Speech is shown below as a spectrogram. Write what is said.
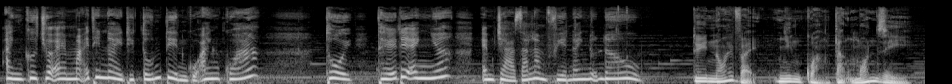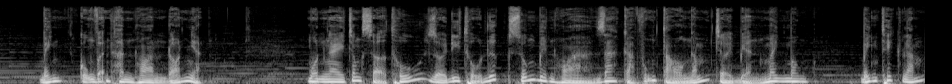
Anh cứ cho em mãi thế này thì tốn tiền của anh quá. Thôi thế đi anh nhé Em chả dám làm phiền anh nữa đâu. Tuy nói vậy nhưng Quảng tặng món gì Bính cũng vẫn hân hoan đón nhận một ngày trong sở thú Rồi đi Thủ Đức xuống Biên Hòa Ra cả Vũng Tàu ngắm trời biển mênh mông. Bính thích lắm,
